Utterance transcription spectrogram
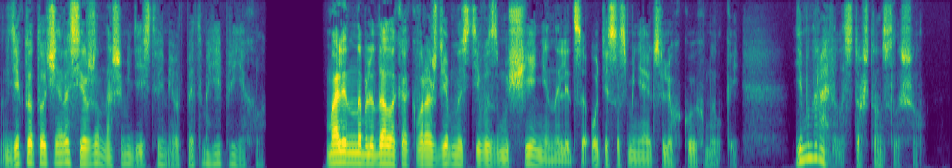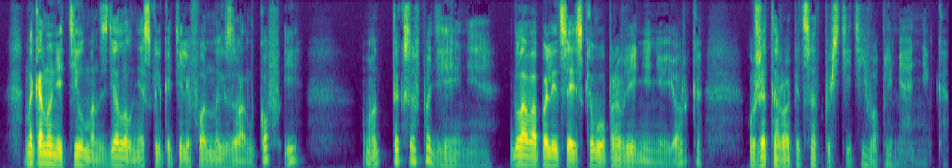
где кто-то очень рассержен нашими действиями. Вот поэтому я и приехала. Малин наблюдала, как враждебность и возмущение на лице Отиса сменяются легкой ухмылкой. Ему нравилось то, что он слышал. Накануне Тилман сделал несколько телефонных звонков и... Вот так совпадение. Глава полицейского управления Нью-Йорка уже торопится отпустить его племянника.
